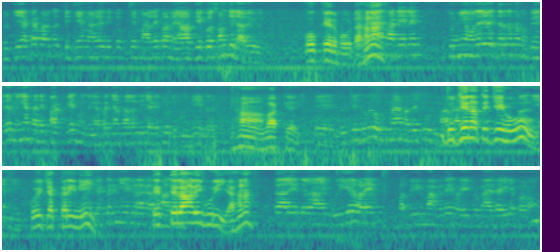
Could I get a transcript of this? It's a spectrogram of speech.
ਦੂਜੇ ਆਖਿਆ ਪਰ ਕੋਈ ਤੀਜੇ ਮਾਲੇ ਕਿ ਚੌਥੇ ਮਾਲੇ ਭਾਵੇਂ ਆਪ ਦੀ ਕੋਈ ਸਮਝ ਲਾਵੇ ਕੋਈ। ਓਕੇ ਰਿਪੋਰਟ ਆ ਹਨਾ? ਸਾਡੇ ਲਈ ਤੁਸੀਂ ਆਉਂਦੇ ਜੋ ਇੱਧਰ ਤਾਂ ਤੁਹਾਨੂੰ ਭੇਜਦੇ ਮੀਆਂ ਸਾਡੇ ਪੱਕ ਕੇ ਹੁੰਦੀਆਂ ਪੰਜਾਂ ਸਾਲਾਂ ਦੀ ਜਾ ਕੇ ਝੋਟੀ ਹੁੰਦੀ ਇੱਧਰ। ਹਾਂ ਵਾਕਿਆ ਜੀ। ਤੇ ਦੂਜੇ ਜੋ ਵੀ ਹੋਊਗੀ ਮੈਂ ਬੰਦੇ ਝੂਠ ਮਾਰ ਦੂਜੇ ਨਾਲ ਤੀਜੇ ਹੋਊ ਹਾਂਜੀ, ਹਾਂਜੀ। ਕੋਈ ਚੱਕਰ ਹੀ ਨਹੀਂ। ਚੱਕਰ ਨਹੀਂ ਇਹ ਕਿਹੜਾ ਤੇ ਤਿਲਾਂ ਵਾਲੀ ਬੂਰੀ ਆ ਹਨਾ? ਕਾਲੇ ਦਿਲਾਂ ਵਾਲੀ ਬੁਰੀ ਆ ਬੜੇ ਵੀਰ ਮੰਗਦੇ ਬੜੀ ਫਰਮਾਇਸ਼ ਆਈ ਆਪਾਂ ਨੂੰ।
